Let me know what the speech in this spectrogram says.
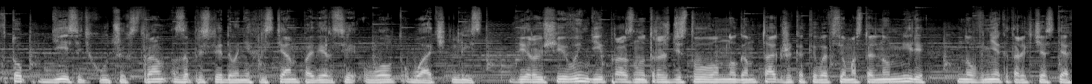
в топ-10 худших стран за преследование христиан по версии World Watch List. Верующие в Индии празднуют Рождество во многом так же, как и во всем остальном мире, но в некоторых частях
